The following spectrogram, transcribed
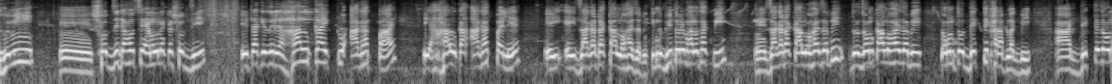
ধুমি সবজিটা হচ্ছে এমন একটা সবজি, এটাকে যদি হালকা একটু আঘাত পায়, এই হালকা আঘাত পাইলে এই এই জায়গাটা কালো হয়ে যাবে। কিন্তু ভিতরে ভালো থাকবি জায়গাটা কালো হয়ে যাবি, তো যখন কালো হয়ে যাবি, তখন তো দেখতে খারাপ লাগবি। আর দেখতে যখন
